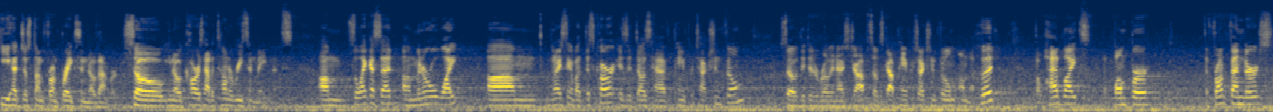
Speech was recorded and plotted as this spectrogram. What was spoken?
he had just done front brakes in November. So, you know, cars had a ton of recent maintenance. Um, so like I said, uh, mineral white. Um, the nice thing about this car is it does have paint protection film. So they did a really nice job. So it's got paint protection film on the hood, the headlights, the bumper, the front fenders,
